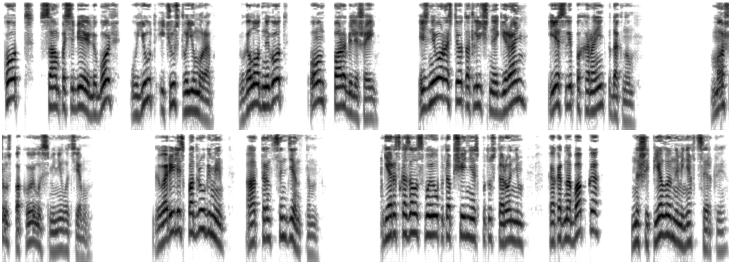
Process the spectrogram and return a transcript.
Кот сам по себе любовь, уют и чувство юмора. В голодный год он пара беляшей. Из него растет отличная герань, если похоронить под окном. Маша успокоилась, сменила тему. Говорили с подругами о трансцендентном. Я рассказала свой опыт общения с потусторонним, как одна бабка нашипела на меня в церкви.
